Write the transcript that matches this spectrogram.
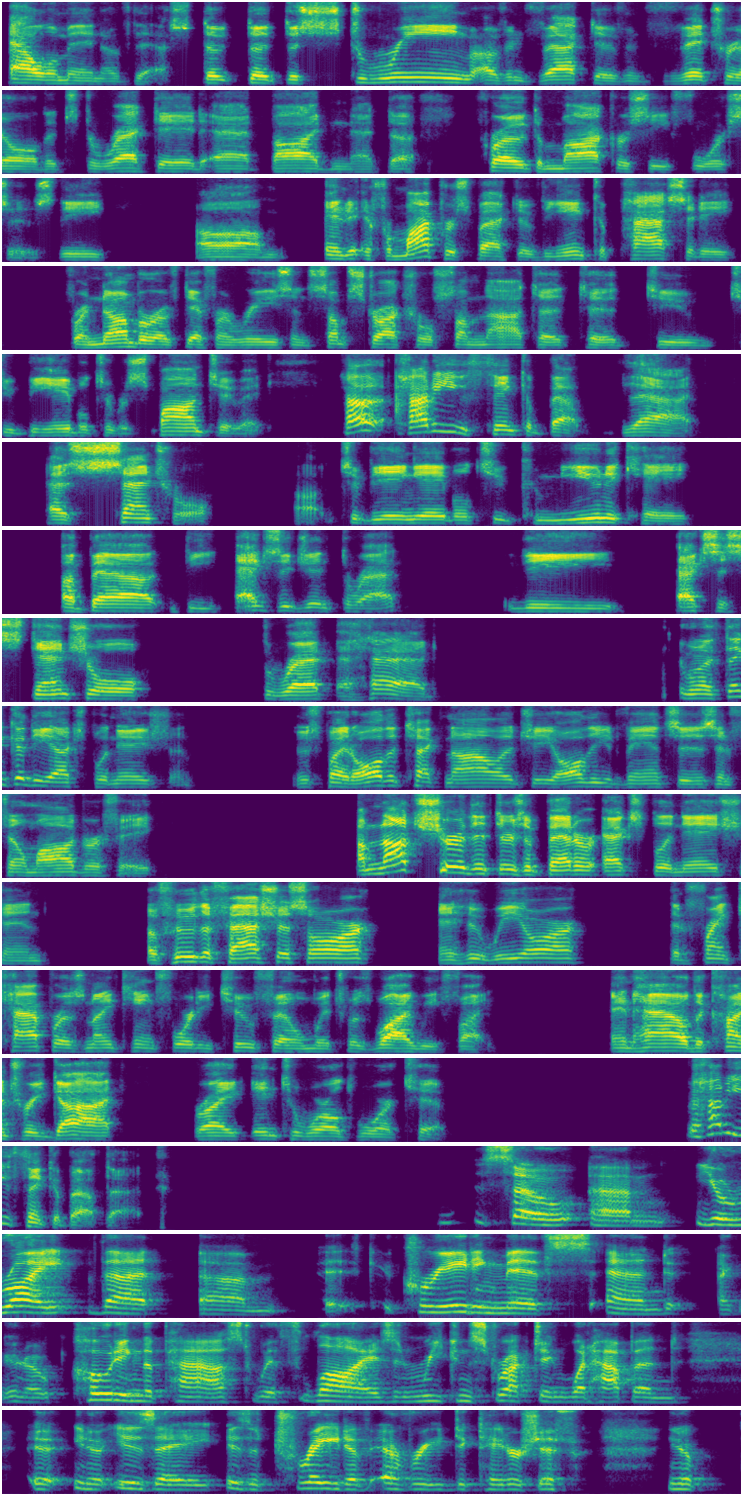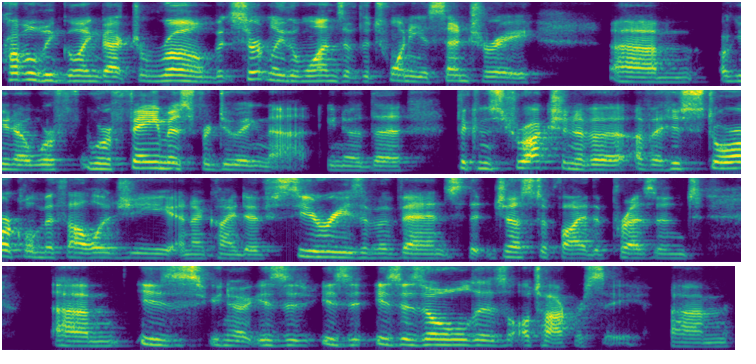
element of this the the, the stream of invective and vitriol that's directed at biden at the pro democracy forces, the um, and, and from my perspective, the incapacity for a number of different reasons, some structural, some not, to to to to be able to respond to it. How how do you think about that as central uh, to being able to communicate about the exigent threat, the existential threat ahead, when I think of the explanation, despite all the technology, all the advances in filmography, I'm not sure that there's a better explanation of who the fascists are and who we are than Frank Capra's 1942 film, which was Why We Fight, and how the country got right into World War II. But how do you think about that? So um, you're right that um, creating myths and uh, you know coding the past with lies and reconstructing what happened, uh, you know, is a is a trait of every dictatorship. You know, probably going back to Rome, but certainly the ones of the 20th century um, you know, we're we're famous for doing that. You know, the the construction of a of a historical mythology and a kind of series of events that justify the present um, is, you know, is is is as old as autocracy. Um,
